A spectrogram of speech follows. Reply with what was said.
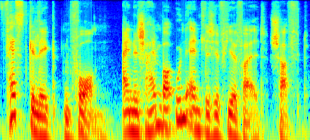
festgelegten Form eine scheinbar unendliche Vielfalt schafft.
